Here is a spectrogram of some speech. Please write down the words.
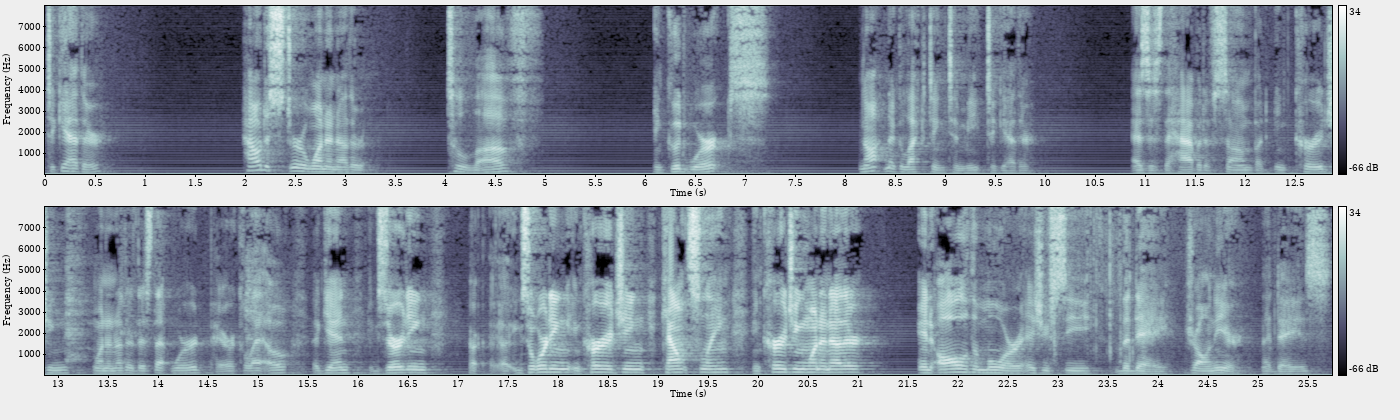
together how to stir one another to love and good works, not neglecting to meet together, as is the habit of some, but encouraging one another. There's that word, parakaleo, again, exerting, uh, exhorting, encouraging, counseling, encouraging one another, and all the more as you see the day draw near. That day is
